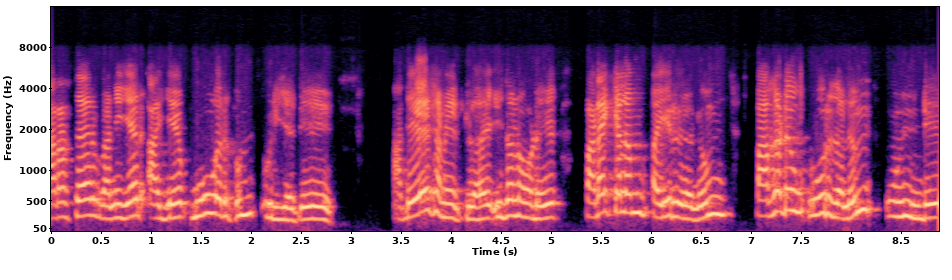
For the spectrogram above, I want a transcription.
அரசர் வணிகர் ஆகிய மூவருக்கும் உரியது. அதே சமயத்துல இதனோடு படைக்கலம் பயிர்களும் பகடு ஊறுதலும் உண்டு.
